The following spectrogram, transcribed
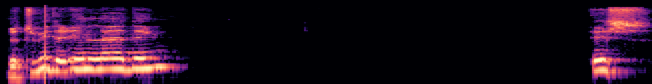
De tweede inleiding is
